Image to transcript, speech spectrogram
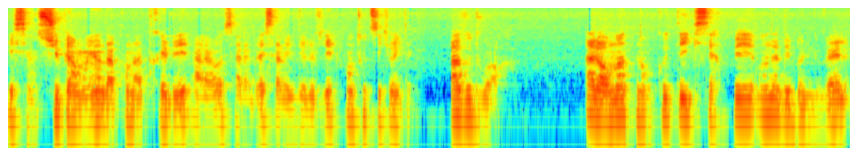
Et c'est un super moyen d'apprendre à trader à la hausse, à la baisse avec des leviers en toute sécurité. À vous de voir. Alors maintenant, côté XRP, on a des bonnes nouvelles,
